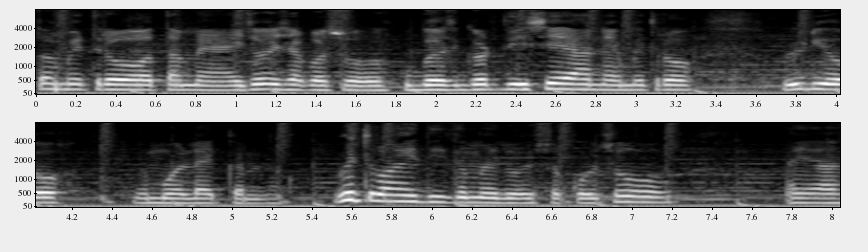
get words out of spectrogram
તો મિત્રો, તમે જોઈ શકો છો, ખૂબ જ ગળતી છે અને મિત્રો વીડિયો ગમો લાઈક કરી નાખો. મિત્રો, અહીંથી તમે જોઈ શકો છો, અહીંયા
